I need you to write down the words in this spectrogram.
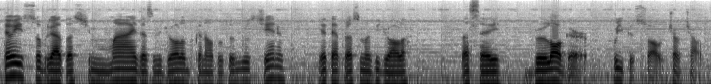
então é isso, obrigado por assistir mais essa videoaula do canal Tutorials Channel e até a próxima videoaula da série Blogger. Fui pessoal, tchau tchau.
